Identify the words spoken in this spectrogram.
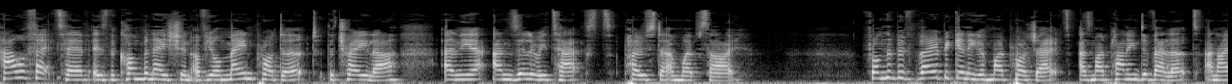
How effective is the combination of your main product, the trailer, and the ancillary texts, poster and website? From the very beginning of my project, as my planning developed and I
